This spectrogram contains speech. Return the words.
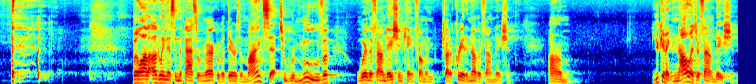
but a lot of ugliness in the past of America, but there is a mindset to remove where the foundation came from and try to create another foundation. Um, you can acknowledge a foundation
